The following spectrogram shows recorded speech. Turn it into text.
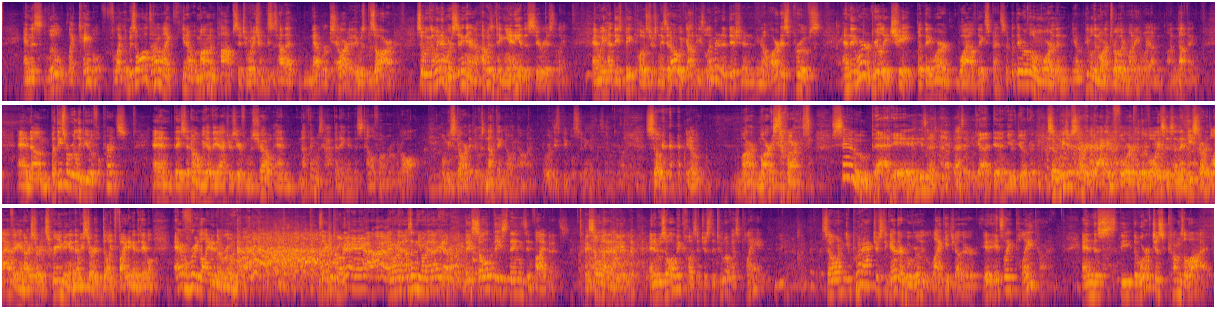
and this little like table, like it was all done like you know a mom and pop situation. This is how that network started. It was bizarre. So we go in and we're sitting there, and I wasn't taking any of this seriously. And we had these big posters, and they said, "Oh, we've got these limited edition, you know, artist proofs." And they weren't really cheap, but they weren't wildly expensive. But they were a little more than you know. People didn't want to throw their money away on on nothing. And um, but these were really beautiful prints. And they said, oh, we have the actors here from the show, and nothing was happening in this telephone room at all. When we started, there was nothing going on. There were these people sitting at this. So, you know, Mark, Mark starts, so Betty, he says, I said, goddamn you, Joker. So we just started back and forth with the voices, and then he started laughing, and I started screaming, and then we started like fighting at the table. Every light in the room lit up. It's like going, yeah, yeah, yeah, you want a dozen, you want a dozen, you know. They sold these things in five minutes. They sold that immediately. And it was all because of just the two of us playing. So when you put actors together who really like each other, it, it's like playtime. And this, the, the work just comes alive.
